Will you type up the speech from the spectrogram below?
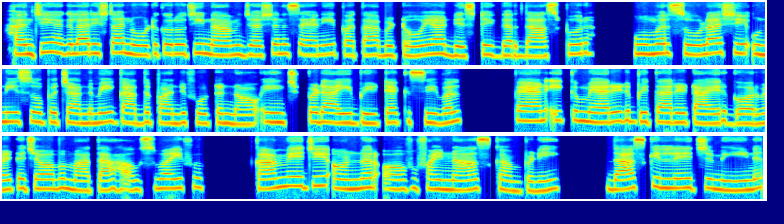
ਹਾਂਜੀ, ਅਗਲਾ ਰਿਸ਼ਤਾ ਨੋਟ ਕਰੋ ਜੀ। ਨਾਮ ਜਸ਼ਨ ਸੈਣੀ, ਪਤਾ ਬਟੋਇਆ, ਡਿਸਟ੍ਰਿਕਟ ਗੁਰਦਾਸਪੁਰ, ਉਮਰ 16/6/1995 ਕੱਦ 5 ਫੁੱਟ 9 ਇੰਚ, ਪੜ੍ਹਾਈ ਬੀਟੈਕ ਸਿਵਲ ਭੈਣ ਇੱਕ ਮੈਰਿਡ ਪਿਤਾ ਰਿਟਾਇਰ ਗਵਰਨਮੈਂਟ ਜੌਬ ਮਾਤਾ ਹਾਊਸਵਾਈਫ ਕੰਮ ਹੈ ਜੀ ਓਨਰ ਆਫ ਫਾਈਨਾਂਸ ਕੰਪਨੀ 10 ਕਿੱਲੇ ਜ਼ਮੀਨ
